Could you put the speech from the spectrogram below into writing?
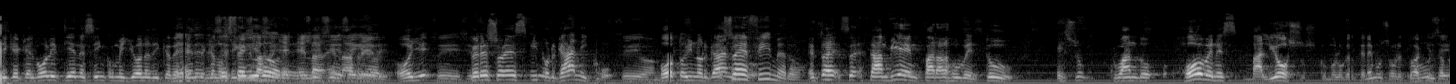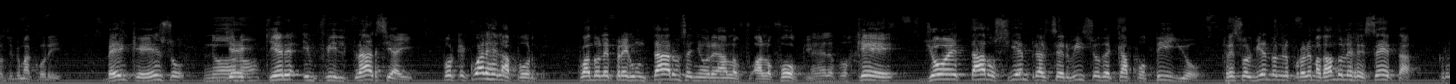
Dice que, el boli tiene 5 millones de, gente que lo sigue en, la, en, Oye, pero eso es inorgánico, votos inorgánicos. Eso es efímero. Entonces, también para la juventud, eso, cuando jóvenes valiosos, como lo que tenemos sobre todo aquí en San Francisco de Macorís, ven que eso quiere infiltrarse ahí. Porque ¿cuál es el aporte? Cuando le preguntaron, señores, a los, a los foques, que yo he estado siempre al servicio de Capotillo, resolviéndole el problema, dándole receta, pero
